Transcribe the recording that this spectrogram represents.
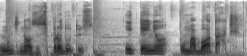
um de nossos produtos. E tenha uma boa tarde.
